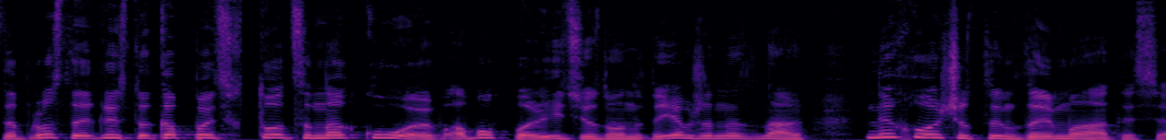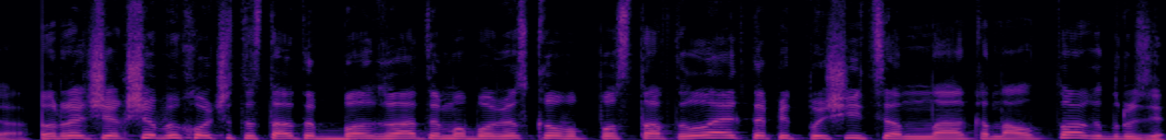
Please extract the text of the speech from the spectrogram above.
Це просто якийсь то капець, хто це накоїв, або в поліцію дзвонити, я вже не знаю. Не хочу цим займатися. До речі, якщо ви хочете стати багатим, обов'язково поставте лайк та підпишіться на канал. Так, друзі,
